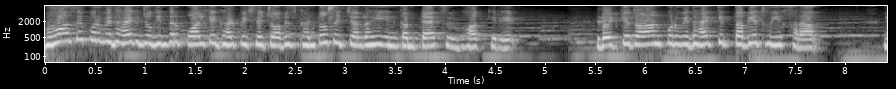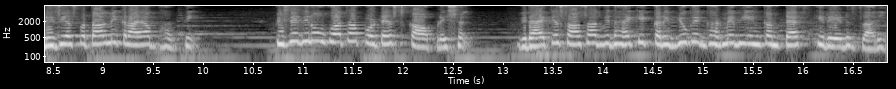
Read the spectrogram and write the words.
भुआ से पूर्व विधायक जोगिंदर पॉल के घर पिछले 24 घंटों से चल रही इनकम टैक्स विभाग की रेड। रेड के दौरान पूर्व विधायक की तबीयत हुई खराब। निजी अस्पताल में कराया भर्ती। पिछले दिनों हुआ था प्रोटेस्ट का ऑपरेशन। विधायक के साथ साथ विधायक के करीबियों के घर में भी इनकम टैक्स की रेड जारी।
